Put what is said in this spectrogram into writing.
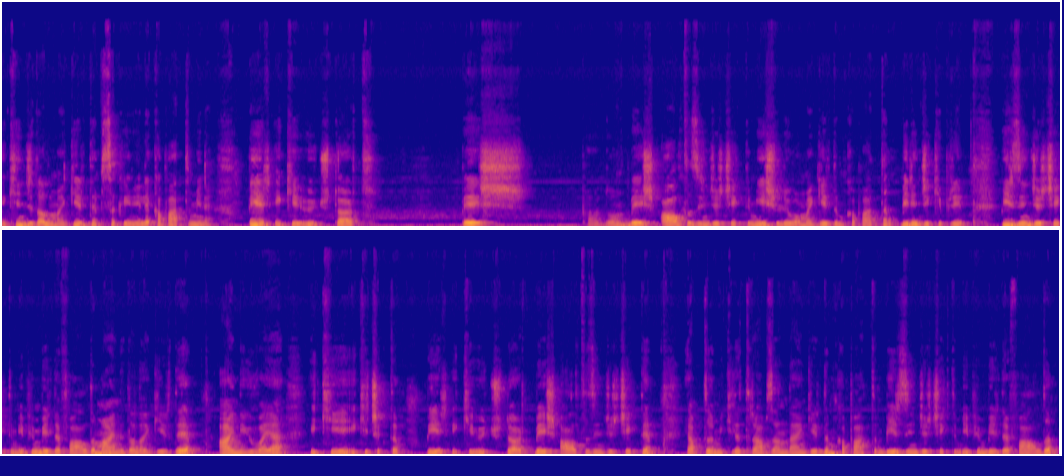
ikinci dalıma girdim. Sık iğne ile kapattım yine. 1, 2, 3, 4, 5, pardon 5 6 zincir çektim. Yeşil yuvama girdim kapattım. Birinci kipriği. Bir zincir çektim ipim bir defa aldım. Aynı dala girdi aynı yuvaya. 2 2 çıktım 1 2 3 4 5 6 zincir çektim. Yaptığım ikili trabzandan girdim kapattım. Bir zincir çektim ipim bir defa aldım.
